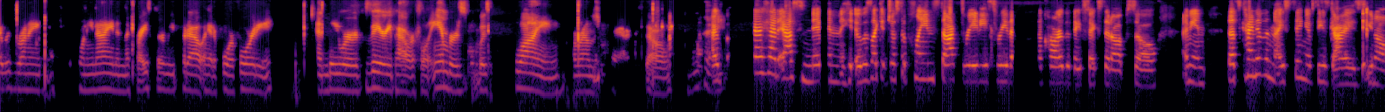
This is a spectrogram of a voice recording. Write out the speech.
I was running 29, and the Chrysler we put out I had a 440, and they were very powerful. Amber's was flying around the track. So Okay. I had asked Nick, and he- it was like it just a plain stock 383 that a car that they fixed it up. So, I mean, that's kind of the nice thing if these guys, you know,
